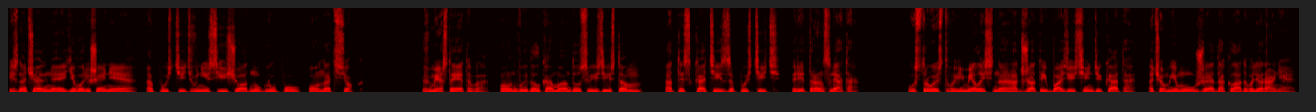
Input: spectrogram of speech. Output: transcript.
Изначальное его решение опустить вниз еще одну группу он отсек. Вместо этого он выдал команду связистам отыскать и запустить ретранслятор. Устройство имелось на отжатой базе синдиката, о чем ему уже докладывали ранее.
